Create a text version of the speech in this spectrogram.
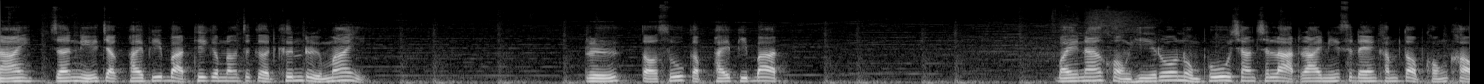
นายจะหนีจากภัยพิบัติที่กำลังจะเกิดขึ้นหรือไม่ หรือต่อสู้กับภัยพิบัติ ใบหน้าของฮีโร่หนุ่มผู้ชันฉลาดรายนี้แสดงคำตอบของเขา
